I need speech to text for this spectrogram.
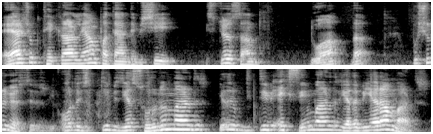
Eğer çok tekrarlayan paternde bir şey istiyorsan dua da bu şunu gösterir. Orada ciddi bir ya sorunun vardır ya da ciddi bir eksiğin vardır ya da bir yaran vardır.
